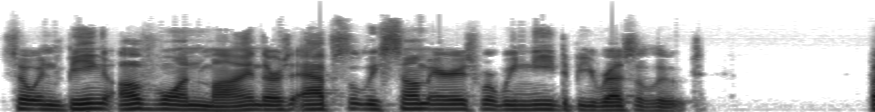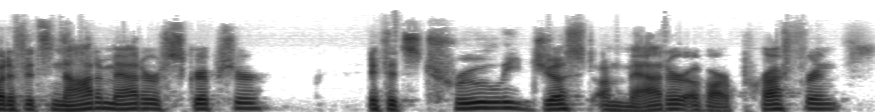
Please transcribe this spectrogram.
So in being of one mind, there's absolutely some areas where we need to be resolute. But if it's not a matter of scripture, if it's truly just a matter of our preference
